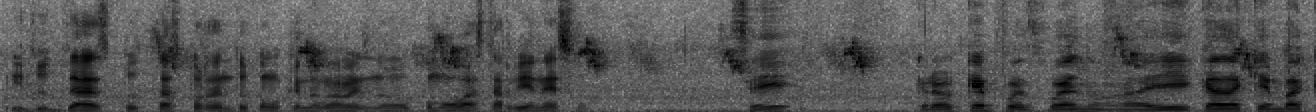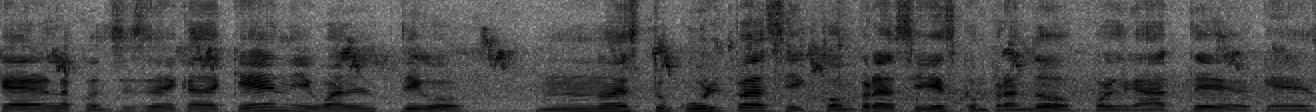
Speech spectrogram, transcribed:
Y tú te das, pues, estás por dentro como que no mames, no, ¿cómo va a estar bien eso? sí. Creo que pues bueno, ahí cada quien va a caer en la conciencia de cada quien. Igual digo, no es tu culpa si compras, sigues comprando Colgate, que es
